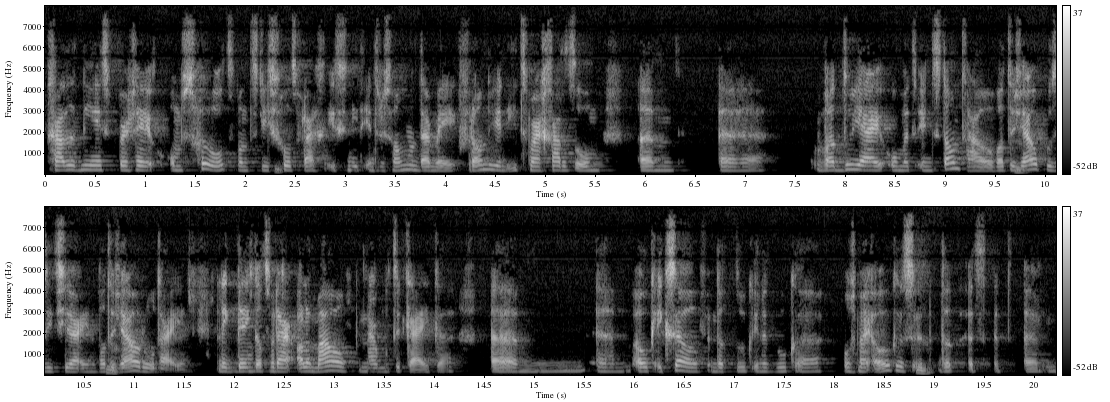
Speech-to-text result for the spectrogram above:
gaat het niet eens per se om schuld. Want die schuldvraag is niet interessant, want daarmee verander je niet. Maar gaat het om um, uh, wat doe jij om het in stand te houden? Wat is jouw positie daarin? Wat is jouw rol daarin? En ik denk dat we daar allemaal naar moeten kijken. Um, um, ook ikzelf, en dat doe ik in het boek uh, volgens mij ook. Dus het, dat, het, het um,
